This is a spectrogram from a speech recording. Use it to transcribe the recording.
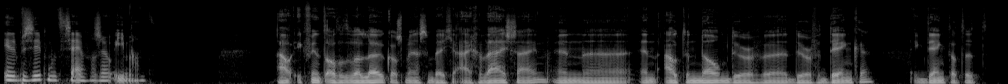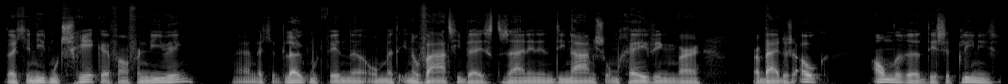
in het bezit moeten zijn van zo iemand? Nou, ik vind het altijd wel leuk als mensen een beetje eigenwijs zijn en, uh, en autonoom durven, durven denken. Ik denk dat, het, dat je niet moet schrikken van vernieuwing. En dat je het leuk moet vinden om met innovatie bezig te zijn in een dynamische omgeving, waar, waarbij dus ook andere disciplines,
